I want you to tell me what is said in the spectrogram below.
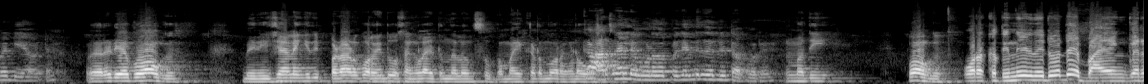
റെഡി ആവട്ടെ. പോവാ നമുക്ക്. ബെനീഷ് ആണെങ്കിൽ ഇപ്പോഴാണ് കുറെ ദിവസങ്ങളായിട്ട് നല്ല സുഖമായി കിടന്ന് ഉറങ്ങണ കാറിനല്ലേ പോണത്? അപ്പൊ ഞാൻ ഇട്ടാ പോരെ. മതി. ഉറക്കത്തിൽ നിന്ന് എഴുന്നേറ്റ് പറഞ്ഞേ ഭയങ്കര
